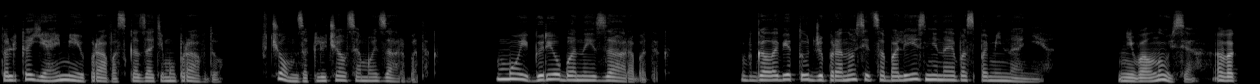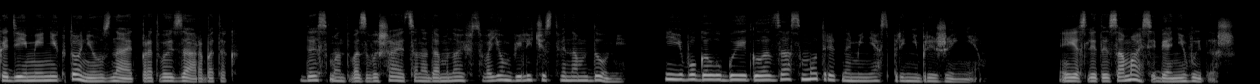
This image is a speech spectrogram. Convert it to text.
Только я имею право сказать ему правду. В чем заключался мой заработок? Мой грёбаный заработок. В голове тут же проносится болезненное воспоминание. «Не волнуйся, в Академии никто не узнает про твой заработок». Десмонд возвышается надо мной в своем величественном доме, и его голубые глаза смотрят на меня с пренебрежением. «Если ты сама себя не выдашь».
